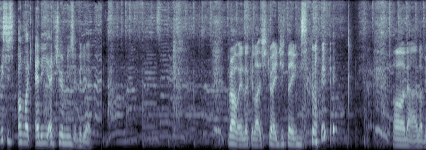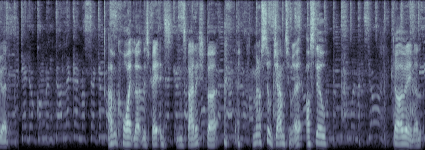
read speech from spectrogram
This is unlike any Ed Sheeran music video. Throughout it looking like Stranger Things. oh, no, I love you, Ed. I haven't quite learnt this bit in, in Spanish, but mean, I'll still jam to it. I'll still. Do you know what I mean?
